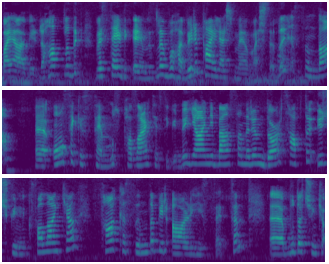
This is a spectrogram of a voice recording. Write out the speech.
bayağı bir rahatladık ve sevdiklerimizle bu haberi paylaşmaya başladık. Aslında e, 18 Temmuz pazartesi günü yani ben sanırım 4 hafta 3 günlük falanken sağ kasığımda bir ağrı hissettim. Ee, bu da çünkü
